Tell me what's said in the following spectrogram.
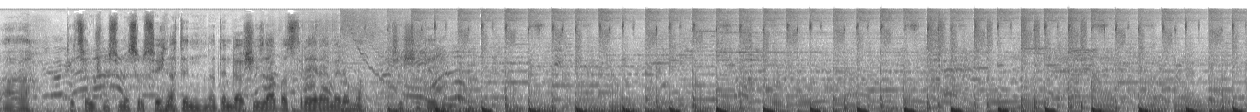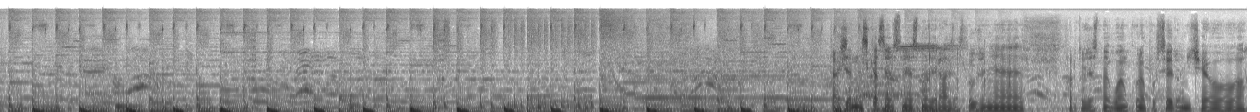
a teď se už musíme soustředit na ten, na ten další zápas, který hrajeme doma příští týden. Takže dneska si myslím, že jsme vyhráli zaslouženě, protože jsme Bohemku nepustili do ničeho a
